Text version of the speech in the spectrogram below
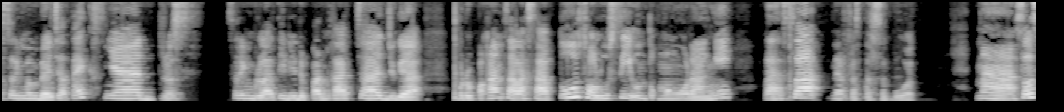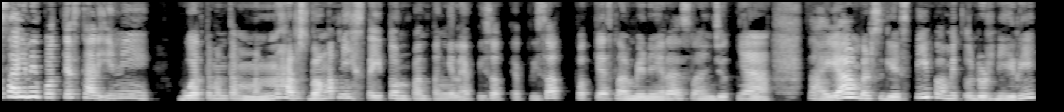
sering membaca teksnya, terus sering berlatih di depan kaca juga merupakan salah satu solusi untuk mengurangi rasa nervous tersebut. Nah, selesai nih podcast kali ini buat teman-teman harus banget nih stay tune pantengin episode-episode podcast Lambenera selanjutnya. Saya Ambar Sugesti pamit undur diri.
